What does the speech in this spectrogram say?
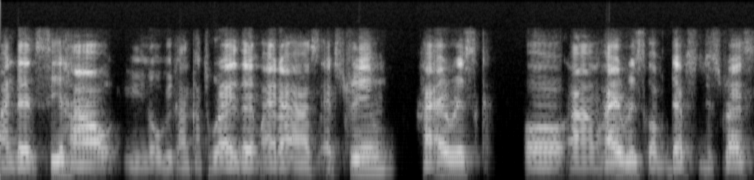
and then see how, you know, we can categorize them either as extreme, high risk, or um, high risk of debt distress,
